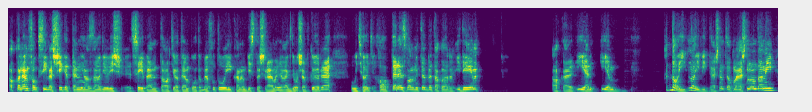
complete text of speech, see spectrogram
akkor nem fog szívességet tenni azzal, hogy ő is szépen tartja a tempót a befutóig, hanem biztos rámegy a leggyorsabb körre. Úgyhogy ha Perez valami többet akar idén, akkor ilyen, ilyen hát naiv, naivitás, nem tudok mást mondani.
